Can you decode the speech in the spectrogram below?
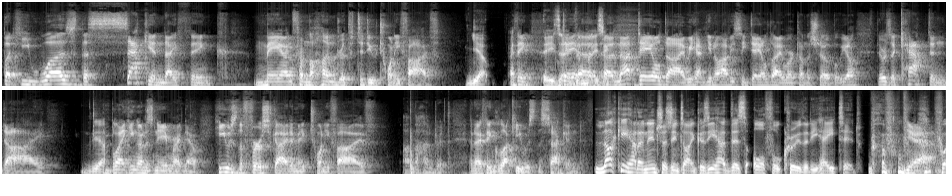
but he was the second I think man from the hundredth to do 25 Yep. I think He's Da- amazing. Uh, uh, not Dale Dye. We have, you know, obviously Dale Dye worked on the show, but we all, there was a Captain Dye. Yeah. I'm blanking on his name right now. He was the first guy to make 25 on the 100th. And I think Lucky was the second. Lucky had an interesting time because he had this awful crew that he hated. Yeah. who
